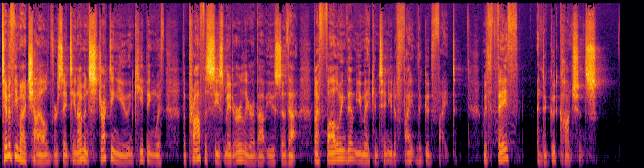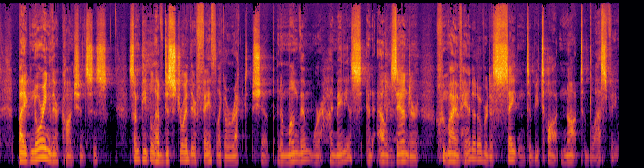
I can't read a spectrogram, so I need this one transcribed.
Timothy, my child, verse 18, I'm instructing you in keeping with the prophecies made earlier about you, so that by following them you may continue to fight the good fight with faith and a good conscience. By ignoring their consciences, some people have destroyed their faith like a wrecked ship, and among them were Hymenaeus and Alexander, whom I have handed over to Satan to be taught not to blaspheme.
